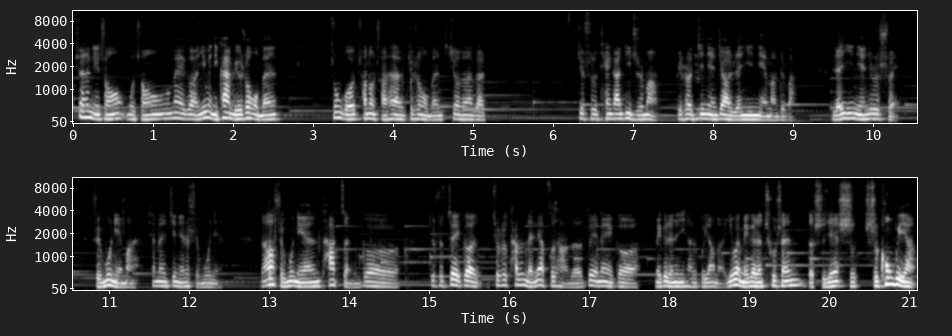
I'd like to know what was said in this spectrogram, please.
确实你从我从那个，因为你看，比如说我们中国传统传下来，就是我们叫的那个就是天干地支嘛，比如说今年叫壬寅年嘛，对吧？壬寅年就是水，水木年嘛，相当于今年是水木年。然后水木年它整个就是这个就是它的能量磁场的对那个每个人的影响是不一样的，因为每个人出生的时间时时空不一样。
